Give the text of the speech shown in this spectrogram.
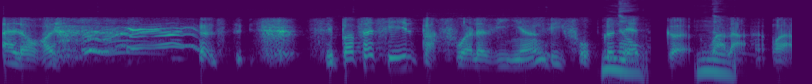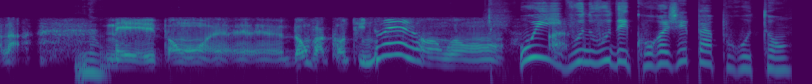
Alors, c'est pas facile parfois la vie, hein. Il faut connaître. Voilà, voilà. Mais bon, euh, bon, on va continuer. Oui, vous ne vous découragez pas pour autant.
